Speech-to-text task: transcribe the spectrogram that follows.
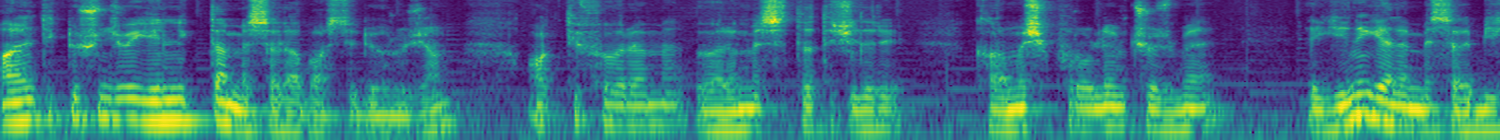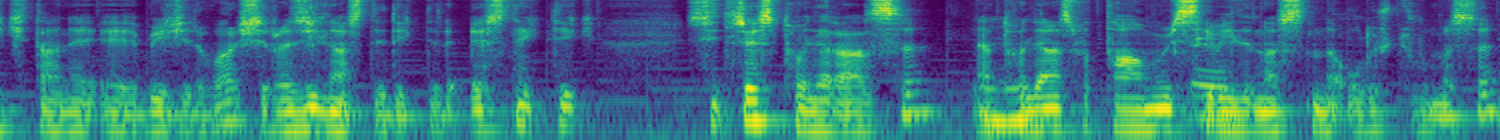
Analitik düşünce ve yenilikten mesela bahsediyor hocam. Aktif öğrenme, öğrenme stratejileri, karmaşık problem çözme. E yeni gelen mesela bir iki tane e, beceri var. İşte resilience dedikleri, esneklik, stres toleransı, yani Hı-hı. tolerans ve tahammül seviyelerinin evet. aslında oluşturulması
